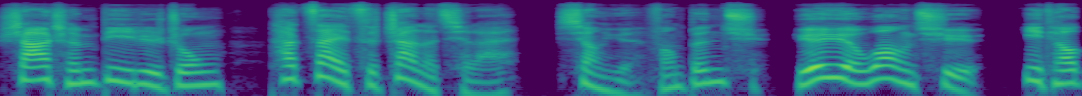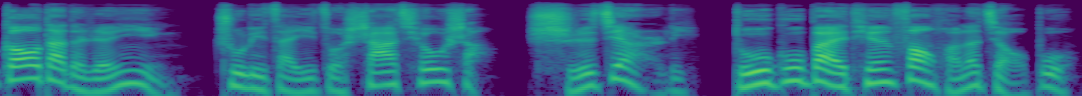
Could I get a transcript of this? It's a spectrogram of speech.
沙尘蔽日中，他再次站了起来，向远方奔去。远远望去，一条高大的人影伫立在一座沙丘上，持剑而立。独孤拜天放缓了脚步，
